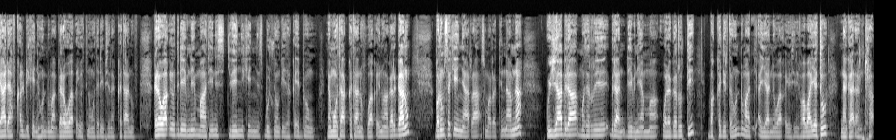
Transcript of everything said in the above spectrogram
yaadaaf qalbii keenya hundumaa gara waaqayyootti namoota deebisan akka taanuuf. Gara waaqayyootti deebinee maatiinis jireenyi keenyas bultoon keessa akka eebbifamu namoota akka taanuuf waaqayyo nu gargaaru barumsa keenya irraa asuma irratti hin dhaabna. Guyyaa biraa mata duree biraan deebinee amma wal agarruutti bakka jirtan hundumaatti ayyaanni waaqayyo isiniif haa baay'atu nagaadhaan tura.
